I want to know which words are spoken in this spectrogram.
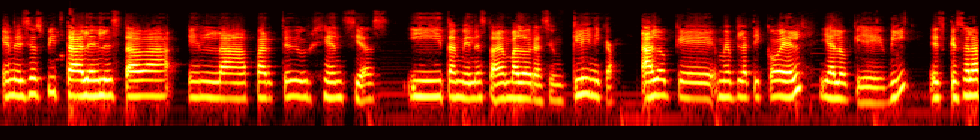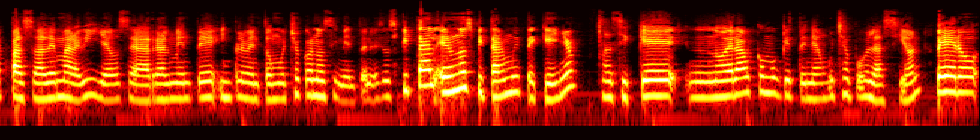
en ese hospital él estaba en la parte de urgencias y también estaba en valoración clínica. a lo que me platicó él y a lo que vi, es que se la pasó de maravilla, o sea, realmente implementó mucho conocimiento en ese hospital. Era un hospital muy pequeño, así que no era como que tenía mucha población, pero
